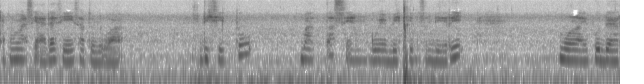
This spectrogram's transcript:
Tapi masih ada sih satu dua. Di situ batas yang gue bikin sendiri mulai pudar.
